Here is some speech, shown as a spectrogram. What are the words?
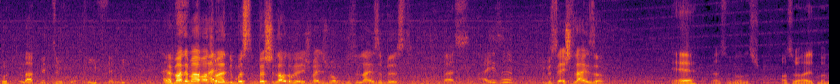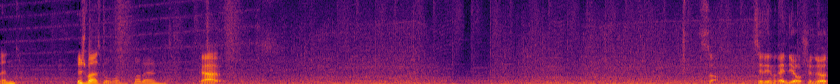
und mal bitte Hupi-Fan. Äh, warte mal, warte mal, du musst ein bisschen lauter reden. Ich weiß nicht, warum du so leise bist. Was? Leise? Du bist echt leise. Hä? das ist nur das. Achso, halt, Moment. Ich weiß warum. Moment. Ja. So. Dass ihr den Randy auch schön hört.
